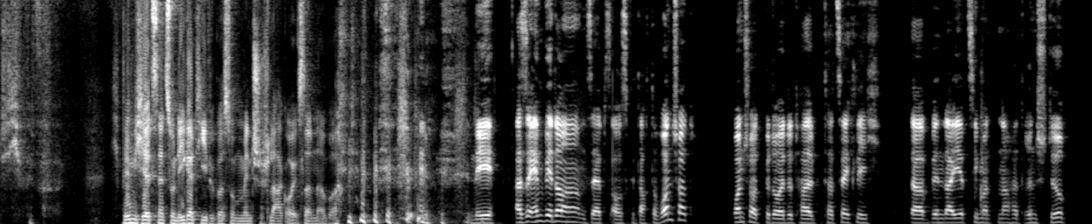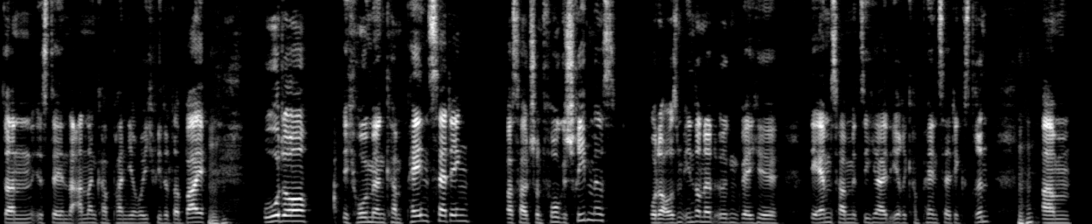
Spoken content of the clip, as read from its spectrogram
ich, ich will mich jetzt nicht so negativ über so einen Menschenschlag äußern, aber Nee, also entweder ein selbst ausgedachter One-Shot. One-Shot bedeutet halt tatsächlich, da, wenn da jetzt jemand nachher drin stirbt, dann ist der in der anderen Kampagne ruhig wieder dabei. Mhm. Oder ich hole mir ein Campaign-Setting, was halt schon vorgeschrieben ist. Oder aus dem Internet irgendwelche DMs haben mit Sicherheit ihre Campaign-Settings drin. Mhm. Ähm,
